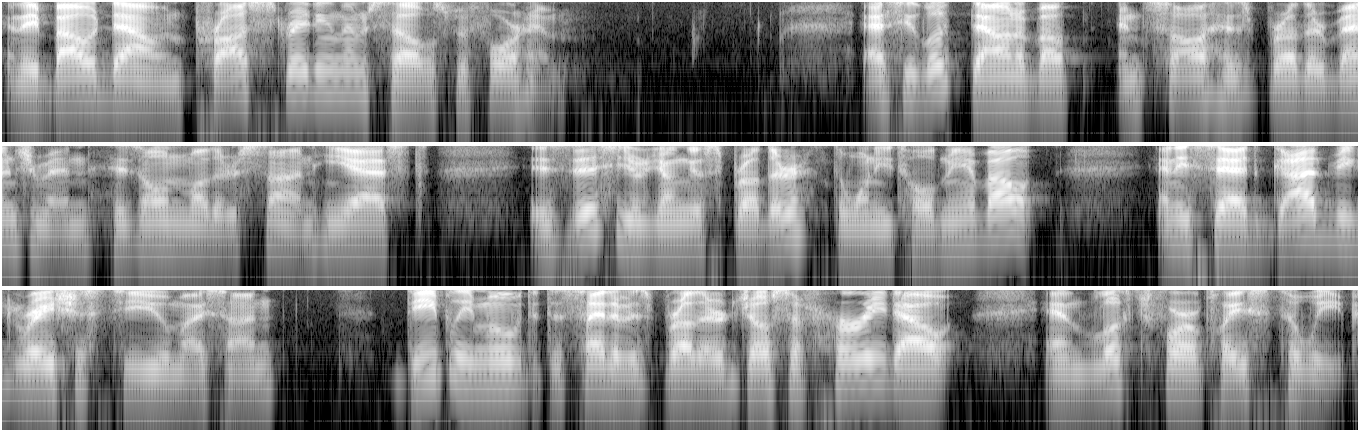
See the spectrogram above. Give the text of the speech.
And they bowed down, prostrating themselves before him. As he looked down about and saw his brother Benjamin, his own mother's son, he asked, Is this your youngest brother, the one you told me about? And he said, God be gracious to you, my son. Deeply moved at the sight of his brother, Joseph hurried out and looked for a place to weep.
